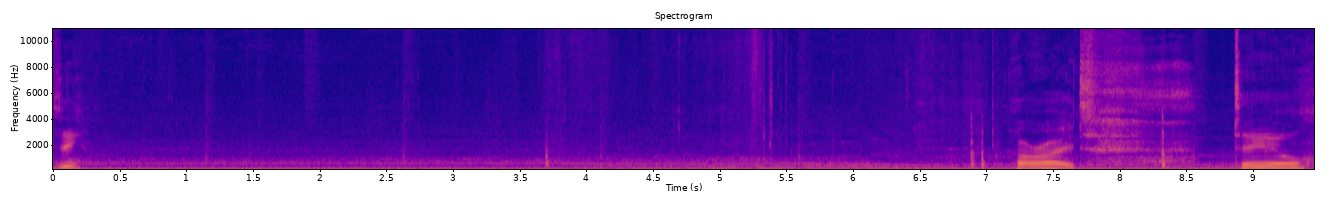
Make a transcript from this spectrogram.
Easy. All right, tail,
